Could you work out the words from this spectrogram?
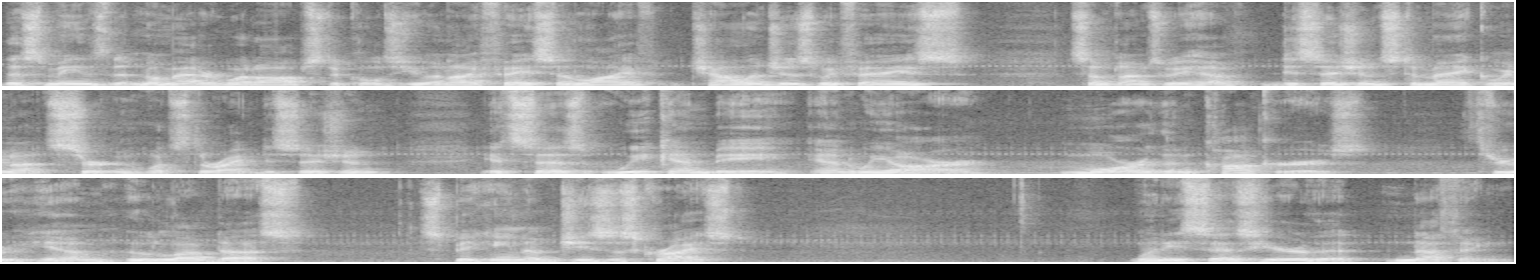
This means that no matter what obstacles you and I face in life, challenges we face, sometimes we have decisions to make, we're not certain what's the right decision. It says we can be, and we are, more than conquerors through Him who loved us. Speaking of Jesus Christ. When He says here that nothing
